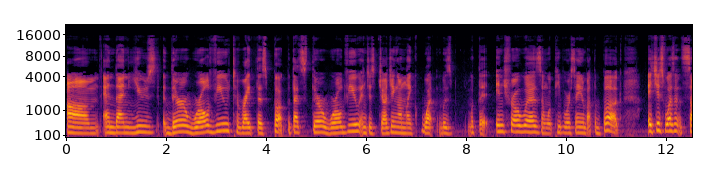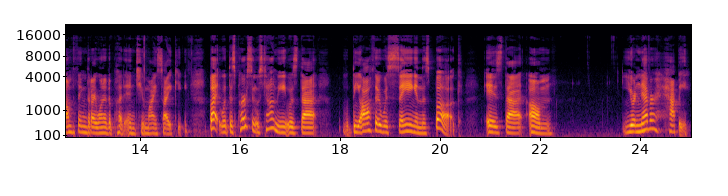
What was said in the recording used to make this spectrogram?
um, and then used their worldview to write this book. But that's their worldview, and just judging on like what was what the intro was and what people were saying about the book, it just wasn't something that I wanted to put into my psyche. But what this person was telling me was that the author was saying in this book is that um you're never happy.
